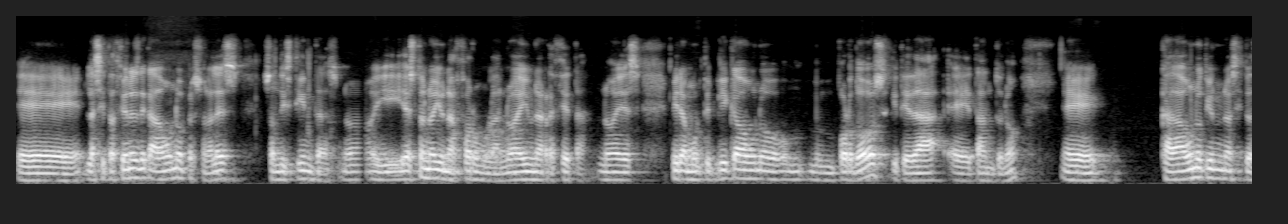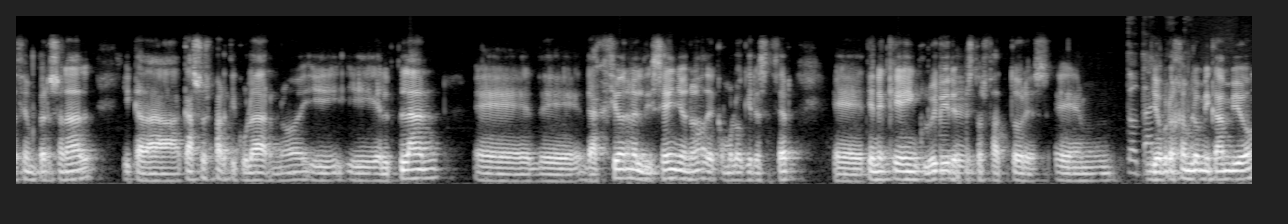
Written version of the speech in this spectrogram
Eh, las situaciones de cada uno personales son distintas, ¿no? Y esto no hay una fórmula, no hay una receta. No es, mira, multiplica uno por dos y te da eh, tanto, ¿no? cada uno tiene una situación personal y cada caso es particular, ¿no? y el plan eh, de, acción, el diseño, ¿no? de cómo lo quieres hacer, eh, tiene que incluir estos factores. Em, yo, por ejemplo, mi cambio,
